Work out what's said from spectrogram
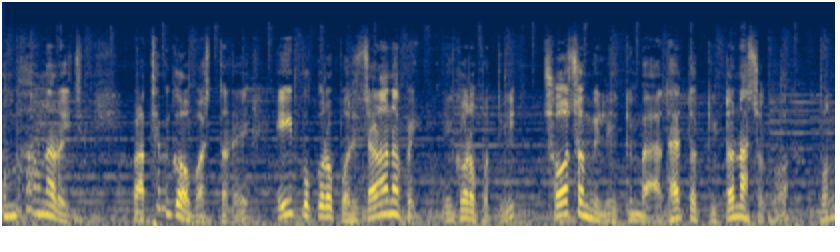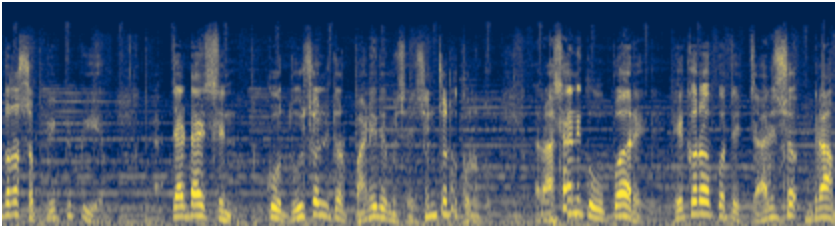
ସମ୍ଭାବନା ରହିଛି। ପ୍ରାଥମିକ ଅବସ୍ଥାରେ ଏହି ପୋକର ପରିଚାଳନା ପାଇଁ ଏକର ପ୍ରତି ଛଅଶହ ମିଲି କିମ୍ବା ଆଧାରିତ କୀଟନାଶକ ପନ୍ଦରଶହ ପିପିପିଏମ୍ ଜାଡାଇସିନ୍କୁ ଦୁଇଶହ ଲିଟର ପାଣିରେ ମିଶାଇ ସିଞ୍ଚନ କରନ୍ତୁ। ରାସାୟନିକ ଉପାୟରେ ଏକର ପ୍ରତି ଚାରିଶହ ଗ୍ରାମ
